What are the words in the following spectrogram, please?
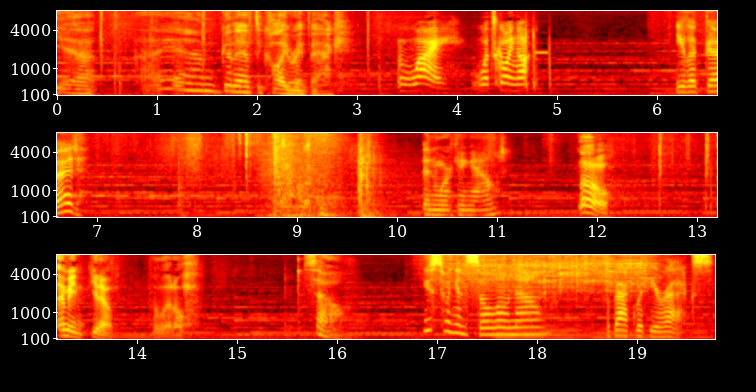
Yeah, I am gonna have to call you right back. Why? What's going on? You look good. Been working out? Oh. I mean, you know, a little. So, you swinging solo now? Or back with your ex?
